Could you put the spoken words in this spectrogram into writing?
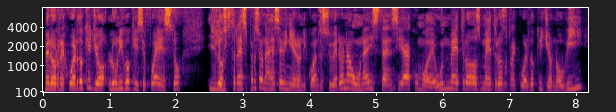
pero recuerdo que yo lo único que hice fue esto y los tres personajes se vinieron y cuando estuvieron a una distancia como de un metro, dos metros, recuerdo que yo no vi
